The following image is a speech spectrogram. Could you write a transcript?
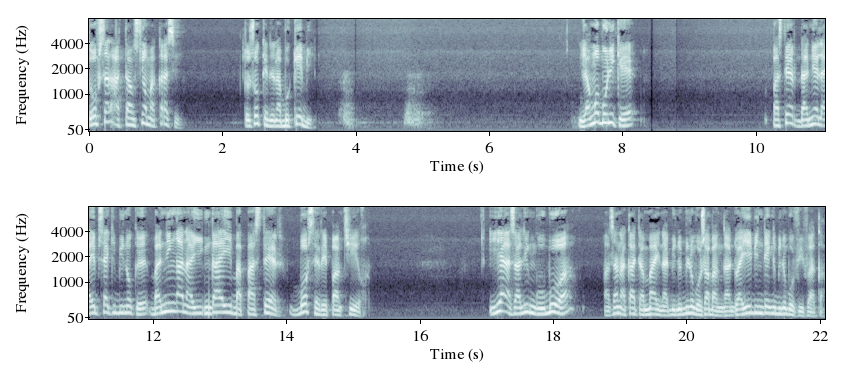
Tosala attention makasi. Tozokende na bokebi. Yango omoni ke paster daniel ayebisaki bino ke baninga na ngai bapaster bose repentir. Ye azali nguboa aza na kati ya mai na bino bino boza bangando ayebi ndenge bino bovivaka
